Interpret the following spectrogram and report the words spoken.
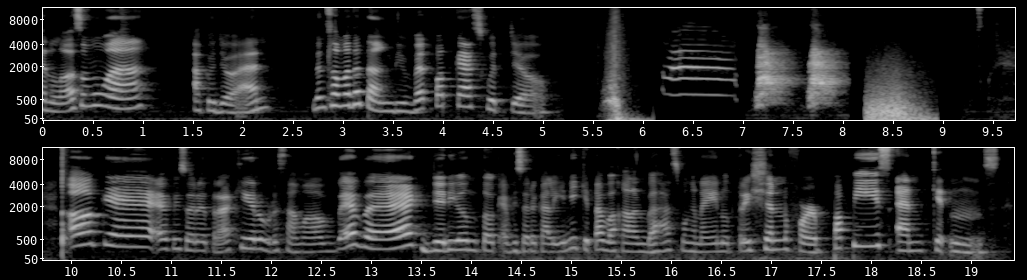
Halo semua, aku Joan dan selamat datang di Vet Podcast with Jo. Oke, episode terakhir bersama Bebek. Jadi untuk episode kali ini kita bakalan bahas mengenai nutrition for puppies and kittens.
